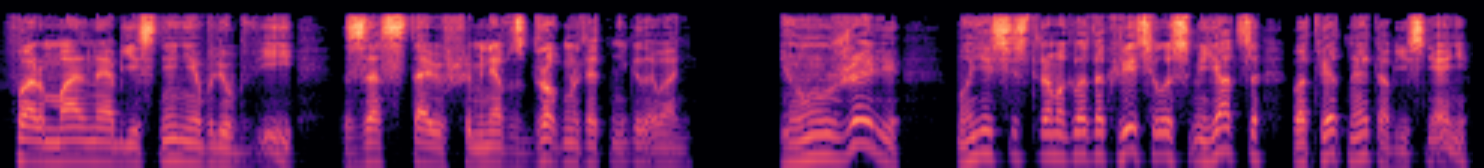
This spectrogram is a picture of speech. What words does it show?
формальное объяснение в любви, заставившее меня вздрогнуть от негодования. Неужели моя сестра могла так весело смеяться в ответ на это объяснение?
